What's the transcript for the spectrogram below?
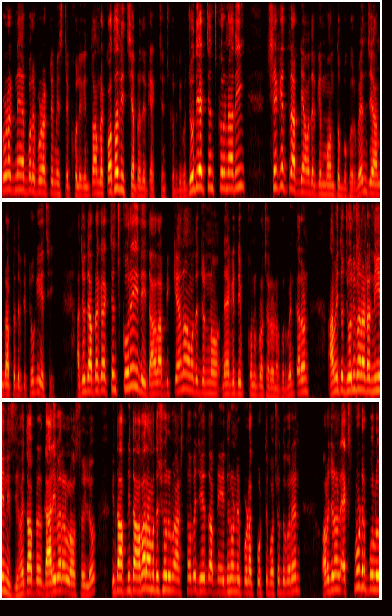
প্রোডাক্ট নেওয়ার পরে প্রোডাক্টের মিস্টেক হলে কিন্তু আমরা কথা দিচ্ছি আপনাদেরকে এক্সচেঞ্জ করে দিব। যদি এক্সচেঞ্জ করে না দিই, সেক্ষেত্রে আপনি আমাদেরকে মন্তব্য করবেন যে আমরা আপনাদেরকে ঠকিয়েছি। আর যদি আপনাকে এক্সচেঞ্জ করেই দিই, তাহলে আপনি কেন আমাদের জন্য নেগেটিভ কোনো প্রচারণা করবেন? কারণ আমি তো জরিমানাটা নিয়ে নিছি, হয়তো আপনার গাড়ি ভাড়া লস হইল, কিন্তু আপনি তো আবার আমাদের শোরুমে আসতে হবে, যেহেতু আপনি এই ধরনের প্রোডাক্ট পড়তে পছন্দ করেন। অরিজিনাল এক্সপোর্টের পোলো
